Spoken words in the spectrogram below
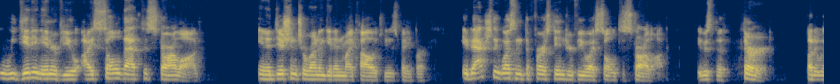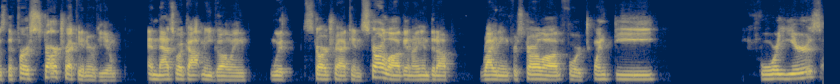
we did an interview. I sold that to Starlog in addition to running it in my college newspaper. It actually wasn't the first interview I sold to Starlog, it was the third, but it was the first Star Trek interview and that's what got me going with Star Trek and Starlog. And I ended up writing for Starlog for 24 years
